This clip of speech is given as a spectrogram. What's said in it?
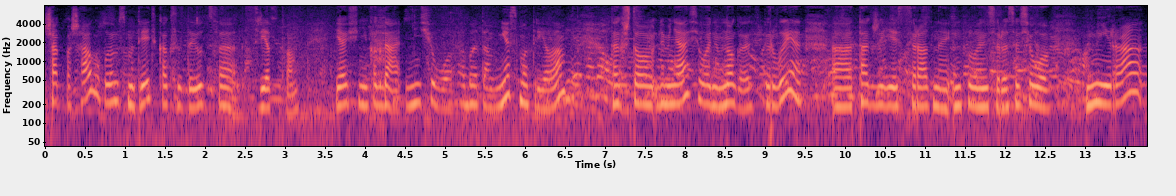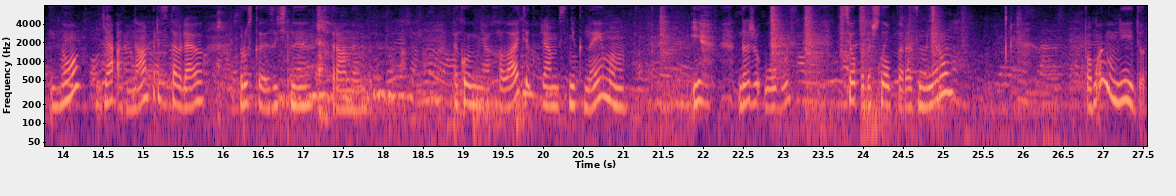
шаг по шагу будем смотреть, как создаются средства. Я еще никогда ничего об этом не смотрела, так что для меня сегодня много впервые. А, также есть разные инфлюенсеры со всего мира, но я одна представляю русскоязычные страны. Такой у меня халатик, прям с никнеймом и даже обувь. Все подошло по размеру. По-моему, мне идет.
